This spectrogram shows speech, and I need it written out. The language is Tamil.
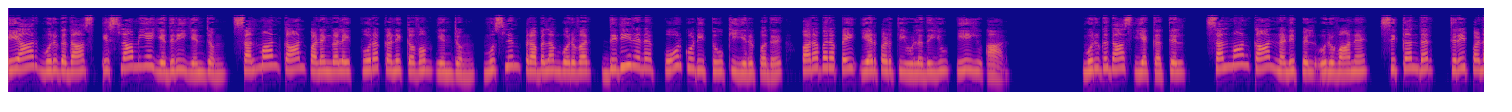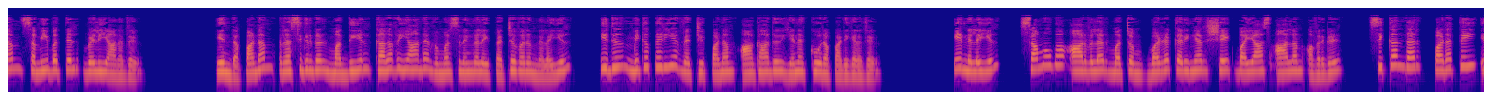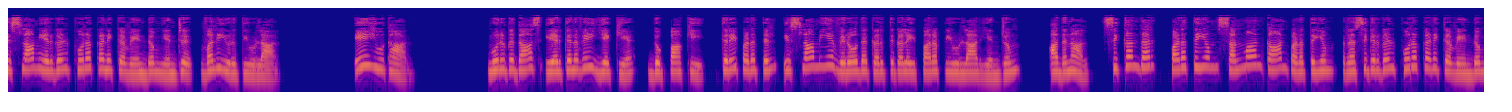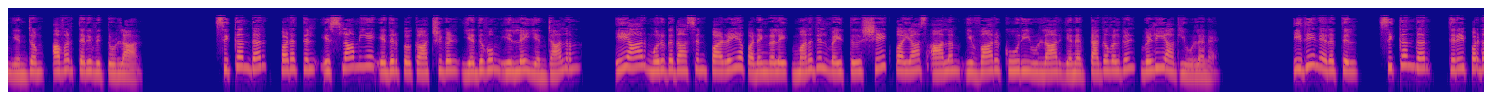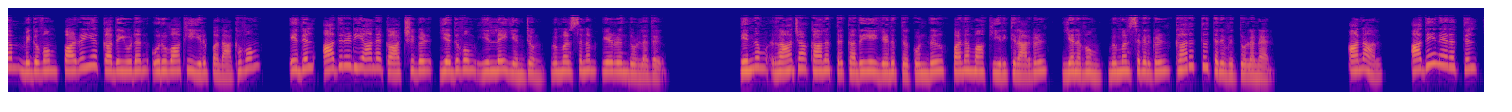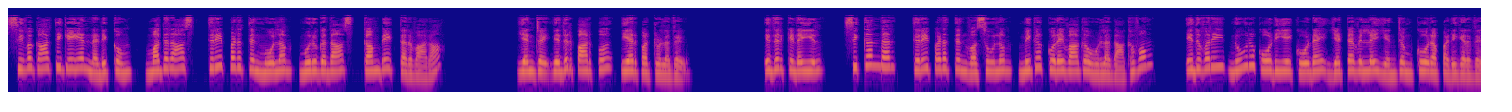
ஏ ஆர் முருகதாஸ் இஸ்லாமிய எதிரி என்றும் சல்மான் கான் படங்களை புறக்கணிக்கவும் என்றும் முஸ்லிம் பிரபலம் ஒருவர் திடீரென போர்க்கொடி தூக்கியிருப்பது பரபரப்பை ஏற்படுத்தியுள்ளது. யு ஏயுஆர் முருகதாஸ் இயக்கத்தில் சல்மான் கான் நடிப்பில் உருவான சிக்கந்தர் திரைப்படம் சமீபத்தில் வெளியானது. இந்த படம் ரசிகர்கள் மத்தியில் கலவையான விமர்சனங்களை பெற்று வரும் நிலையில் இது மிகப்பெரிய வெற்றி படம் ஆகாது என கூறப்படுகிறது. இந்நிலையில் சமூக ஆர்வலர் மற்றும் வழக்கறிஞர் ஷேக் பயாஸ் ஆலம் அவர்கள் சிக்கந்தர் படத்தை இஸ்லாமியர்கள் புறக்கணிக்க வேண்டும் என்று வலியுறுத்தியுள்ளார். ஏயூதார் முருகதாஸ் ஏற்கனவே இயக்கிய துப்பாக்கி திரைப்படத்தில் இஸ்லாமிய விரோத கருத்துக்களை பரப்பியுள்ளார் என்றும் அதனால் சிக்கந்தர் படத்தையும் சல்மான் கான் படத்தையும் ரசிகர்கள் புறக்கணிக்க வேண்டும் என்றும் அவர் தெரிவித்துள்ளார். சிக்கந்தர் படத்தில் இஸ்லாமிய எதிர்ப்பு காட்சிகள் எதுவும் இல்லை என்றாலும் ஏ ஆர் முருகதாஸின் பழைய படங்களை மனதில் வைத்து ஷேக் பயாஸ் ஆலம் இவ்வாறு கூறியுள்ளார் என தகவல்கள் வெளியாகியுள்ளன. இதே நேரத்தில் சிக்கந்தர் திரைப்படம் மிகவும் பழைய கதையுடன் உருவாகியிருப்பதாகவும் இதில் அதிரடியான காட்சிகள் எதுவும் இல்லை என்றும் விமர்சனம் எழுந்துள்ளது. இன்னும் ராஜா காலத்து கதையை எடுத்துக் கொண்டு படமாக்கியிருக்கிறார்கள் எனவும் விமர்சகர்கள் கருத்து தெரிவித்துள்ளனர். ஆனால் அதே நேரத்தில் சிவகார்த்திகேயன் நடிக்கும் மதராஸ் திரைப்படத்தின் மூலம் முருகதாஸ் கம்பேக் தருவாரா? என்ற எதிர்பார்ப்பு ஏற்பட்டுள்ளது. இதற்கிடையில் சிக்கந்தர் திரைப்படத்தின் வசூலும் மிக குறைவாக உள்ளதாகவும் இதுவரை நூறு கோடியை கூட எட்டவில்லை என்றும் கூறப்படுகிறது.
